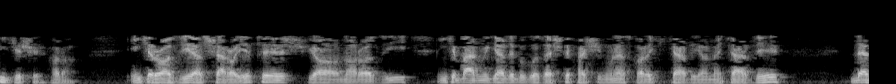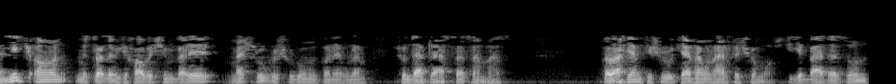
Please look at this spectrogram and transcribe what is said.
می‌کشه. حالا اینکه راضی از شرایطش یا ناراضی اینکه برمیگرده به گذشته پشیمون از کاری که کرده یا نکرده در یک آن مثل آدمی که خوابش می‌بره مشروب رو شروع می‌کنه اونم چون در دسترس هم هست. و وقتی هم که شروع کرد همون حرف شماست. دیگه بعد از اون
